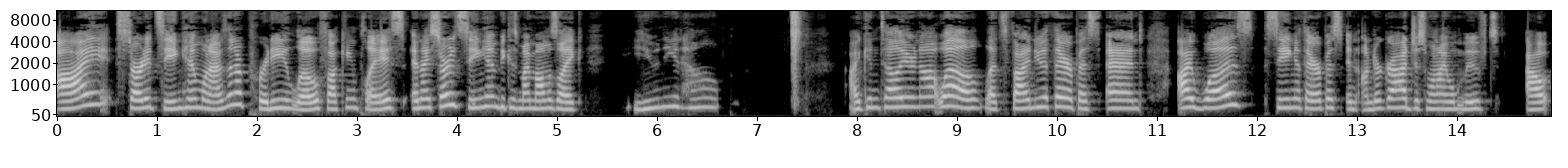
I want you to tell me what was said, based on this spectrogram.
I started seeing him when I was in a pretty low fucking place. And I started seeing him because my mom was like, You need help. I can tell you're not well. Let's find you a therapist. And I was seeing a therapist in undergrad just when I moved out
